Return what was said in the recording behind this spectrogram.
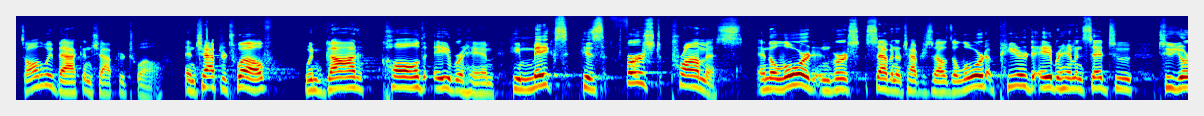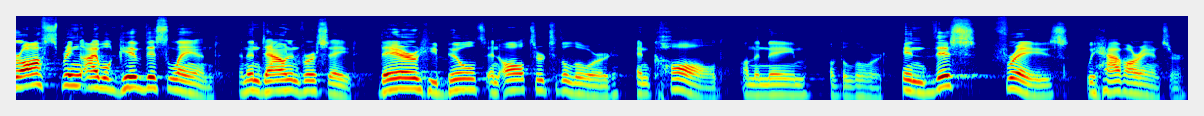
It's all the way back in chapter 12. In chapter 12, when God called Abraham, he makes his first promise. And the Lord, in verse 7 of chapter 12, the Lord appeared to Abraham and said, To, to your offspring I will give this land. And then down in verse 8, there he built an altar to the Lord and called on the name of the Lord. In this phrase, we have our answer.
